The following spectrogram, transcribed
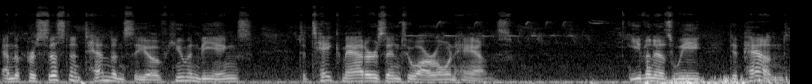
and the persistent tendency of human beings to take matters into our own hands. Even as we depend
